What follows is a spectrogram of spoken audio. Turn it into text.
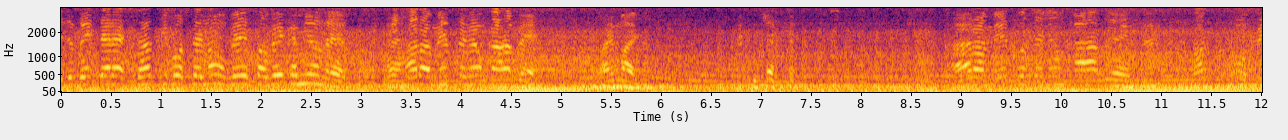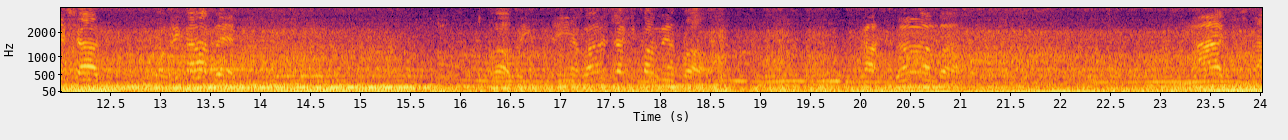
Coisa bem interessante que você não vê, só vê caminhonete. É, raramente você vê um carro aberto. Olha a imagem. raramente você vê um carro aberto, né? Só oh, fechado. Só vê carro aberto. Lá, tem, tem vários equipamentos lá. ó. Caçamba. Máquina,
